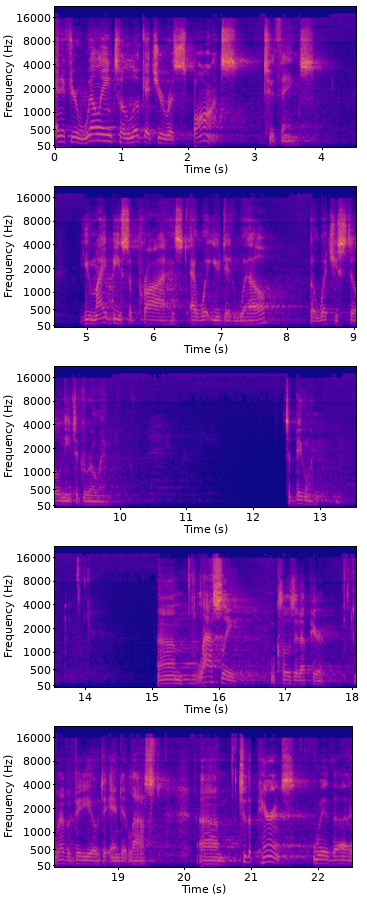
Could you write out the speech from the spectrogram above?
And if you're willing to look at your response to things, you might be surprised at what you did well, but what you still need to grow in. It's a big one. Um, lastly, we'll close it up here. We'll have a video to end it last. Um, to the parents with uh,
